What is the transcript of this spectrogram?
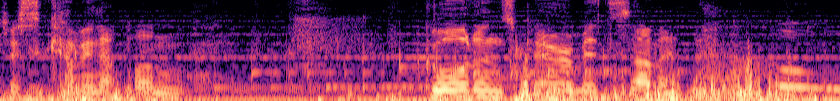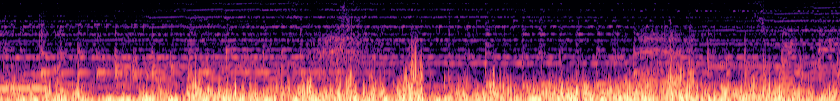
Just coming up on Gordon's Pyramid Summit. Oh. Yeah, it's windy.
